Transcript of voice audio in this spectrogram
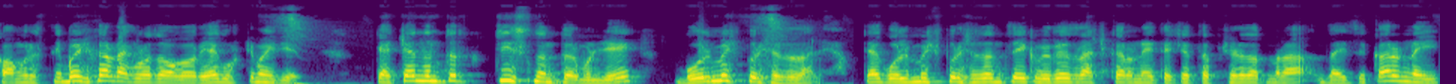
काँग्रेसने बहिष्कार टाकला होता वगैरे ह्या गोष्टी माहिती आहेत. त्याच्यानंतर तीस नंतर म्हणजे गोलमेज परिषदा झाल्या. त्या गोलमेज परिषदांचं एक वेगळंच राजकारण आहे त्याच्या तपशिलात मला जायचं कारण नाही.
